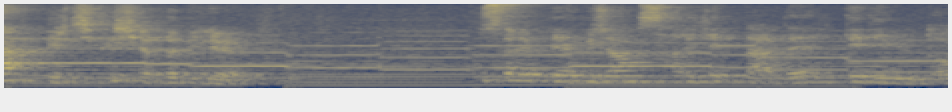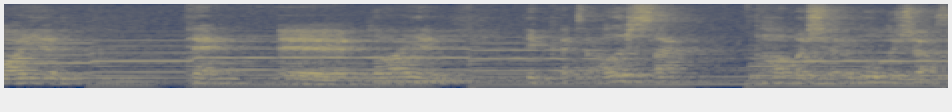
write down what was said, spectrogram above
sert bir çıkış yapabiliyor. Bu sebeple yapacağımız hareketlerde dediğim gibi doğayı, de, e, doğayı dikkate alırsak daha başarılı olacağız.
